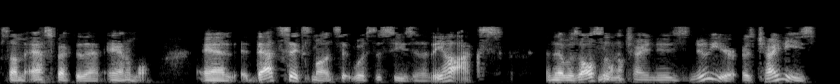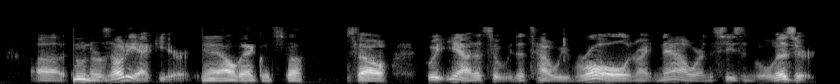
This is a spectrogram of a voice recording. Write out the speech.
some aspect of that animal. And that six months, it was the season of the ox. And that was also Yeah. the Chinese New Year, uh, Chinese, uh, Lunar. zodiac year. Yeah, all that good stuff. So we, yeah, that's what, we- that's how we roll. And right now we're in the season of the lizard.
